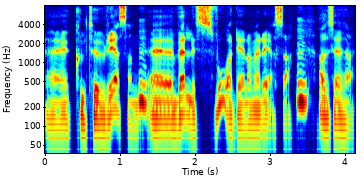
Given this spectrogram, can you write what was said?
eh, kulturresan, mm. eh, väldigt svår del av en resa. Mm. Alltså säga så här,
